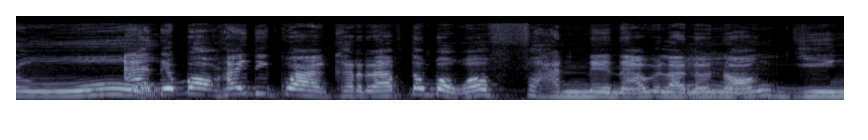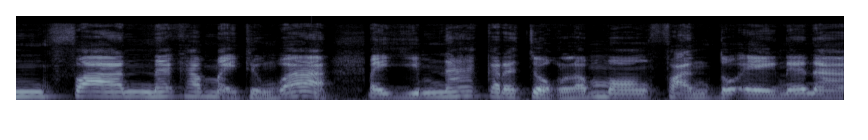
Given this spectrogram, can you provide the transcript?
รู้อะเดี๋ยวบอกให้ดีกว่าครับ ต้องบอกว่าฟันเนี่ยนะ เวลาน้องๆยิงฟันนะครับหมายถึงว่าไปยิ้มหน้ากระจกแล้วมองฟันตัวเองเนี่ยนะ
